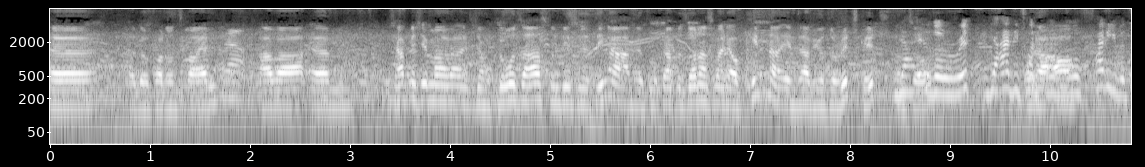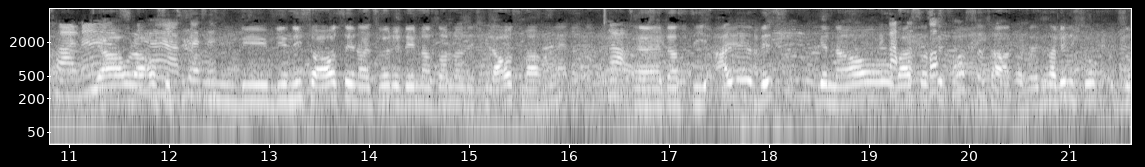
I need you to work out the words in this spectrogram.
Äh, also von uns beiden. Ja. Aber ähm, ich habe mich immer, als ich am Klo saß und diese Dinger angeguckt habe, besonders weil der auch Kinder interviewt, so Rich Kids und Ja, so. so Ritz, ja, die von Oder auch- Fuddy bezahlen, ne? Ja, oder auch ja, so ja, classic. Typen, die, die nicht so aussehen, als würde denen das sonderlich viel ausmachen. Ja. Äh, dass die alle wissen genau, Was was, das das gekostet hat. Und deshalb bin ich so, so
